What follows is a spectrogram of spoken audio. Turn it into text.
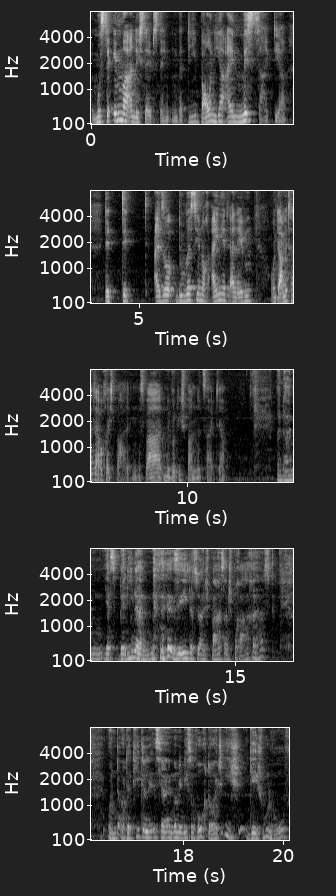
Du musst dir immer an dich selbst denken. Die bauen hier einen Mist, zeigt dir. Also du wirst hier noch einiges erleben und damit hat er auch recht behalten. Es war eine wirklich spannende Zeit, ja. An deinem jetzt Berliner sehe ich, dass du einen Spaß an Sprache hast. Und auch der Titel ist ja im Grunde nicht so hochdeutsch, ich gehe Schulhof.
